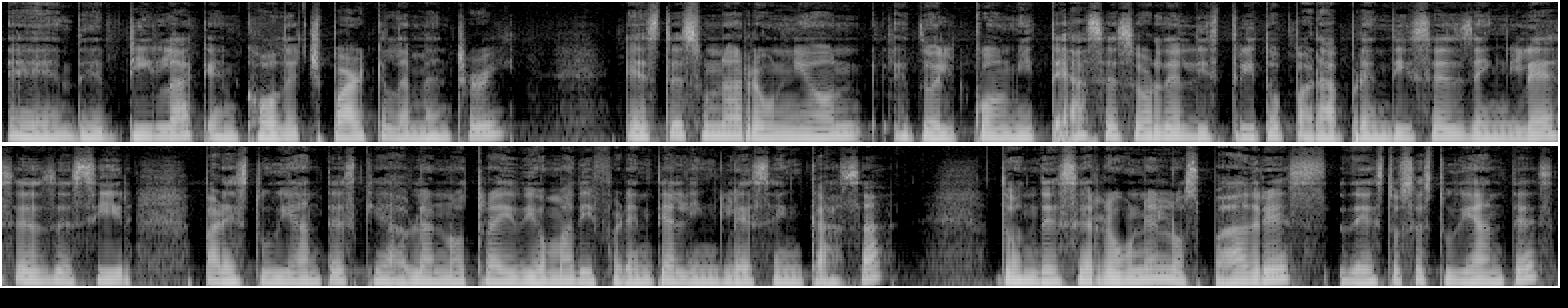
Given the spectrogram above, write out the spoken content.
eh, de DILAC en College Park Elementary esta es una reunión del Comité Asesor del Distrito para Aprendices de Inglés, es decir, para estudiantes que hablan otro idioma diferente al inglés en casa donde se reúnen los padres de estos estudiantes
